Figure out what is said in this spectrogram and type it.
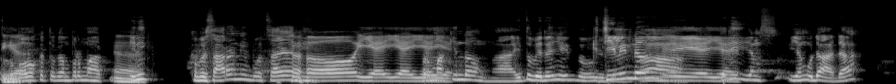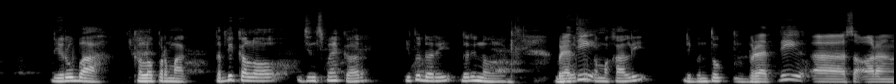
Lo Iya. bawa ke tukang permak. Eh. Ini kebesaran nih buat saya nih. Oh iya iya iya. iya. Permakin dong. Nah, itu bedanya itu. gitu. Kecilin dong. Ah, Iya iya. Jadi yang yang udah ada dirubah kalau permak. Tapi kalau jeans maker itu dari dari nol. Dari berarti pertama kali dibentuk berarti eh, seorang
